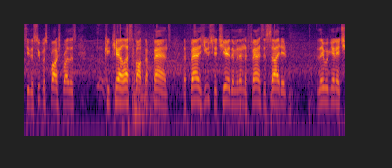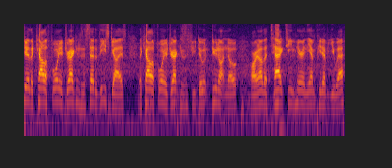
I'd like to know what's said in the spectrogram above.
See, the Super Sparks brothers could care less about the fans. The fans used to cheer them, and then the fans decided they were going to cheer the California Dragons instead of these guys. The California Dragons, if you don't, do not know, are another tag team here in the MPWF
